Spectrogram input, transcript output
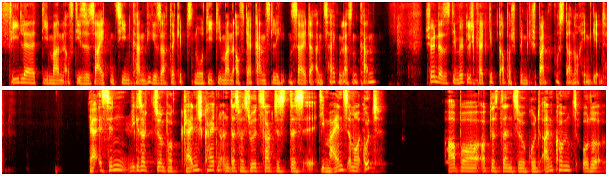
viele, die man auf diese Seiten ziehen kann. Wie gesagt, da gibt es nur die, die man auf der ganz linken Seite anzeigen lassen kann. Schön, dass es die Möglichkeit gibt, aber ich bin gespannt, wo es da noch hingeht. Ja, es sind, wie gesagt, so ein paar Kleinigkeiten und das, was du jetzt sagtest, das, die meinen es immer gut, aber ob das dann so gut ankommt oder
